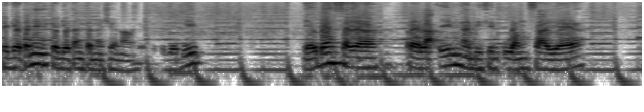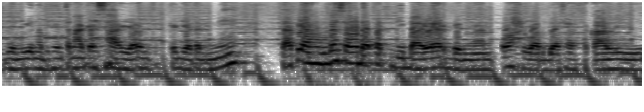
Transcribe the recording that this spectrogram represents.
Kegiatannya kegiatan internasional gitu. Jadi ya udah saya relain ngabisin uang saya dan juga ngabisin tenaga saya untuk kegiatan ini. Tapi alhamdulillah saya dapat dibayar dengan wah luar biasa sekali.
